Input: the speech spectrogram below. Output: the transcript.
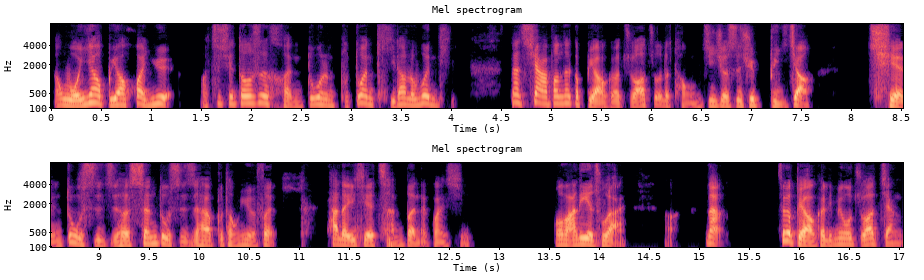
啊，我要不要换月啊？这些都是很多人不断提到的问题。那下方那个表格主要做的统计就是去比较浅度市值和深度市值，还有不同月份它的一些成本的关系。我把它列出来啊。那这个表格里面我主要讲。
